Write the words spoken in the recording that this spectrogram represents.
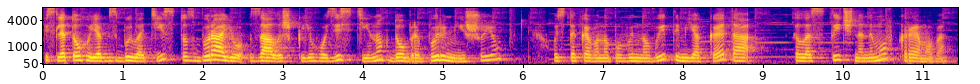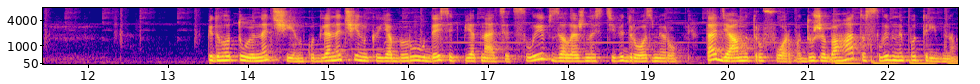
Після того, як взбила тісто, збираю залишки його зі стінок, добре перемішую. Ось таке воно повинно вийти м'яке та еластичне, немов кремове. Підготую начинку. Для начинки я беру 10-15 слив в залежності від розміру та діаметру форми. Дуже багато слив не потрібно.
